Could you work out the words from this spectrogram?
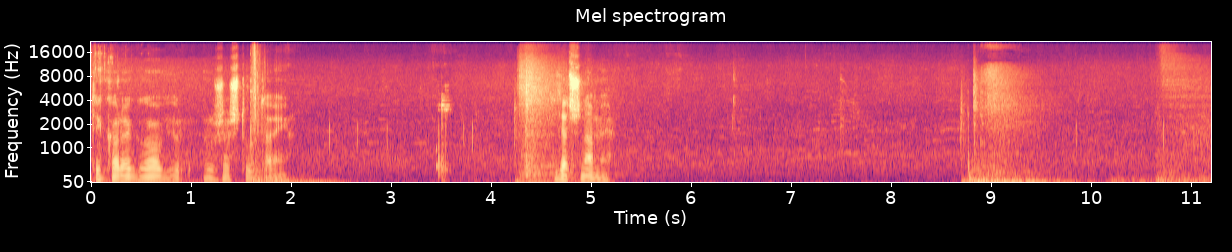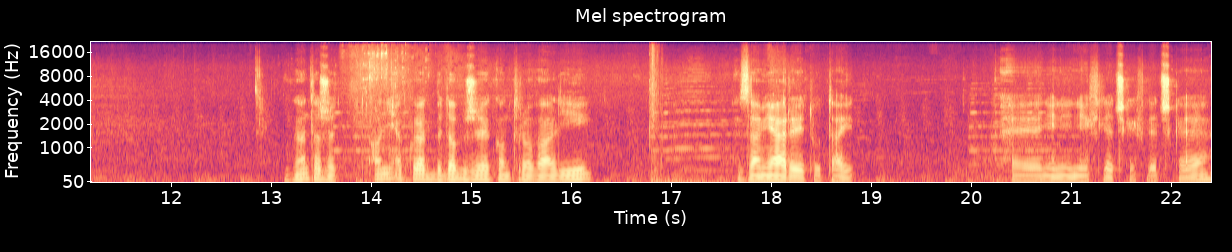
Ty, Korego, w- ruszasz tutaj. I zaczynamy. Wygląda, że oni akurat by dobrze kontrowali zamiary tutaj. E, nie, nie, nie, chwileczkę, chwileczkę.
